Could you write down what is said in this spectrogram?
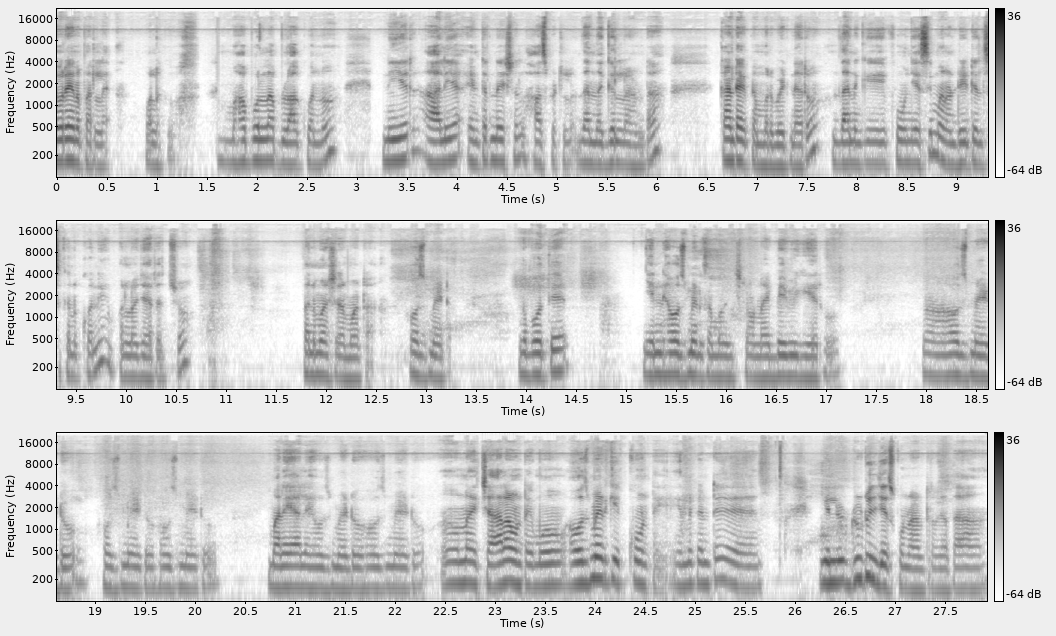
ఎవరైనా పర్లే వాళ్ళకు. Mahboula block one near Alia international hospital దాని దగ్గరలో అంట. కాంటాక్ట్ నెంబర్ పెట్టినారు. దానికి ఫోన్ చేసి మనం డీటెయిల్స్ కనుక్కొని పనిలో చేరచ్చు. పని మనిషి అనమాట హౌస్ మేడ్ ఎన్ని హౌస్ మేడ్కి సంబంధించిన ఉన్నాయి? బేబీ గేరు housemaid housemaid house Malayali house housemaid house ఉన్నాయి. చాలా ఉంటాయి. హౌస్మేడ్కి హౌస్ మేడ్కి ఎక్కువ ఉంటాయి. ఎందుకంటే వీళ్ళు డ్యూటీలు చేసుకుంటూ అంటారు కదా.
